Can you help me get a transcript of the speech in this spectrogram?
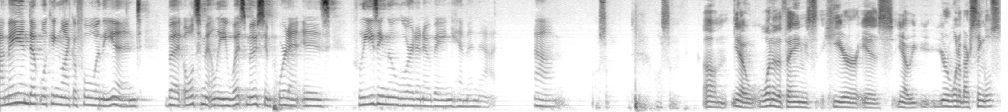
I may end up looking like a fool in the end, but ultimately, what's most important is pleasing the Lord and obeying Him in that. Um, awesome. Awesome. Um, you know, one of the things here is, you know, you're one of our singles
